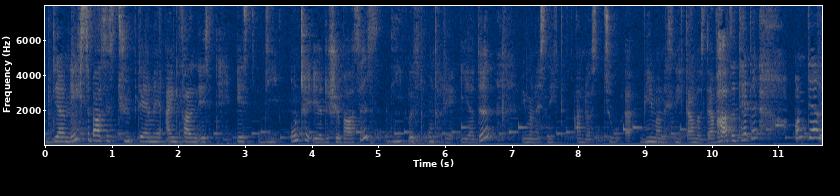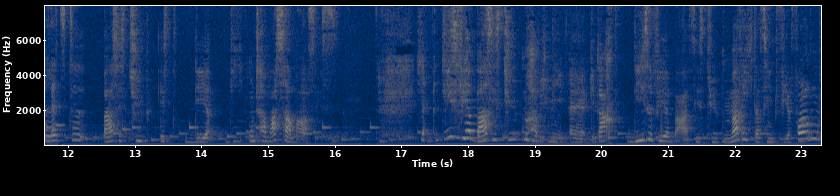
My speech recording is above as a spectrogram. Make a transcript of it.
der nächste Basistyp, der mir eingefallen ist, ist die unterirdische Basis. Die ist unter der Erde, wie man es nicht anders zu, äh, wie man es nicht anders erwartet hätte. Und der letzte Basistyp ist der die Unterwasserbasis. Ja, diese vier Basistypen habe ich mir äh, gedacht. Diese vier Basistypen mache ich. Das sind vier Folgen.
